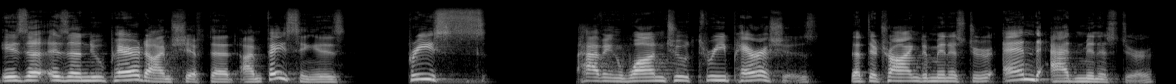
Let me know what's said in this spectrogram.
is a is a new paradigm shift that I'm facing. Is priests having one, two, three parishes that they're trying to minister and administer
